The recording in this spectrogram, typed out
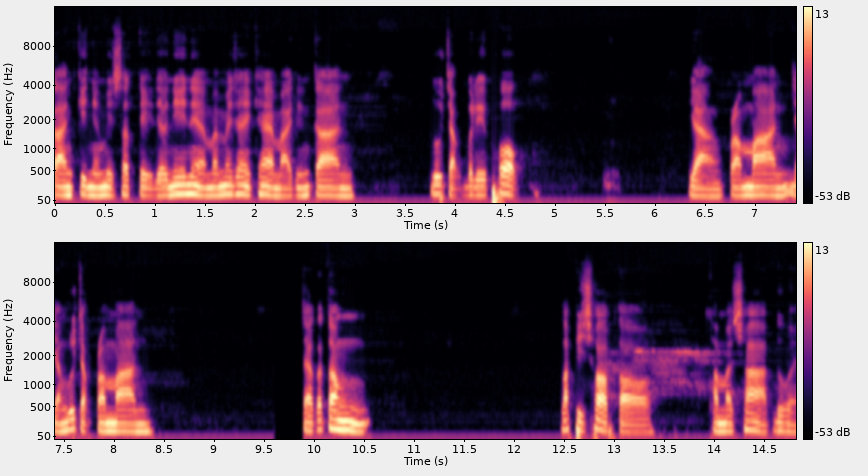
การกินอย่างมีสติ เดี๋ยวนี้เนี่ยมันไม่ใช่แค่หมายถึงการรู้จักบริโภค อย่างประมาณอย่างรู้จักประมาณ แต่ก็ต้องรับผิดชอบต่อธรรมชาติด้วย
